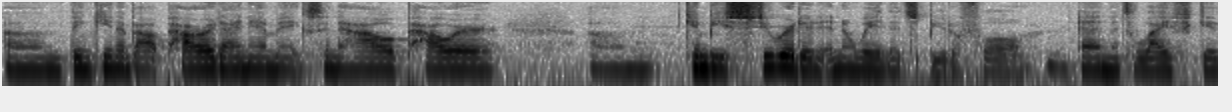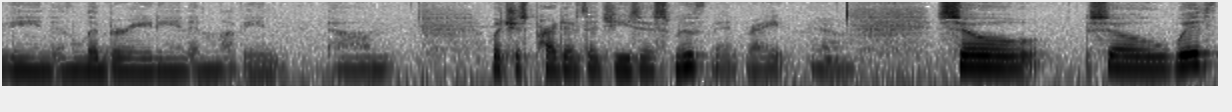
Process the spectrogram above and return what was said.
um, thinking about power dynamics and how power um, can be stewarded in a way that's beautiful and it's life giving and liberating and loving, um, which is part of the Jesus movement, right? Yeah. So, so with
